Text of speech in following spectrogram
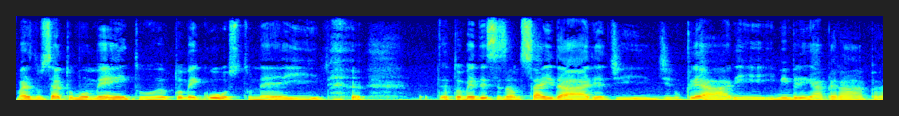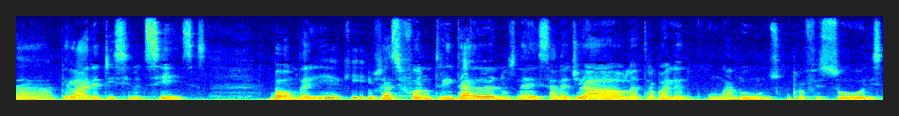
mas num certo momento eu tomei gosto, né? E eu tomei a decisão de sair da área de, de nuclear e, e me embrenhar pela, pela, pela área de ensino de ciências. Bom, daí é que já se foram 30 anos, né, em sala de aula, trabalhando com alunos, com professores.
